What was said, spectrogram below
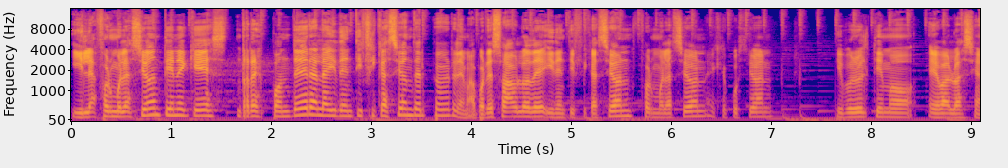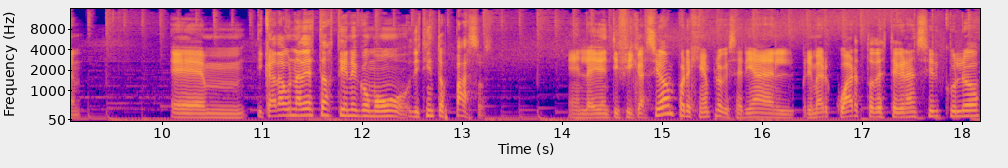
Y la formulación tiene que es responder a la identificación del problema. Por eso hablo de identificación, formulación, ejecución y por último evaluación. Em, y cada una de estas tiene como distintos pasos. En la identificación, por ejemplo, que sería el primer cuarto de este gran círculo,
